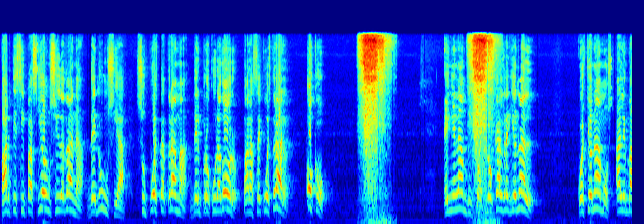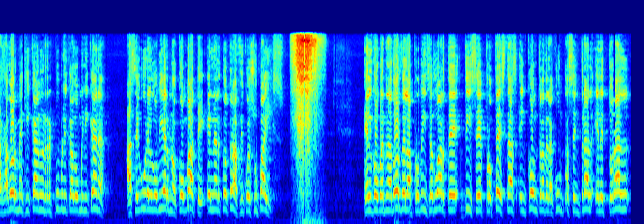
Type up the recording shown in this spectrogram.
Participación Ciudadana denuncia supuesta trama del procurador para secuestrar OCO. En el ámbito local regional, cuestionamos al embajador mexicano en República Dominicana asegura el gobierno combate el narcotráfico en su país. El gobernador de la provincia Duarte dice protestas en contra de la Junta Central Electoral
